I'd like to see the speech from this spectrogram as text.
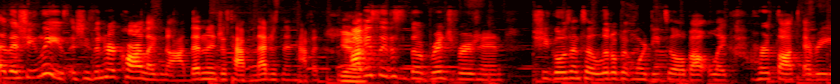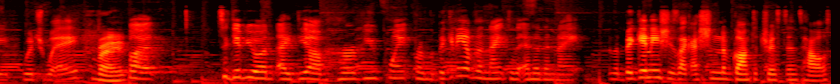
And then she leaves, and she's in her car, like, nah, that didn't just happen. That just didn't happen. Yeah. Obviously, this is the abridged version. She goes into a little bit more detail about, like, her thoughts every which way. Right. But to give you an idea of her viewpoint from the beginning of the night to the end of the night, in the beginning she's like, I shouldn't have gone to Tristan's house.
